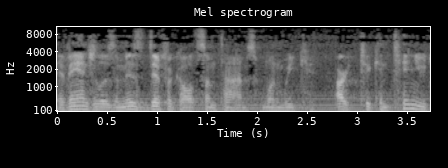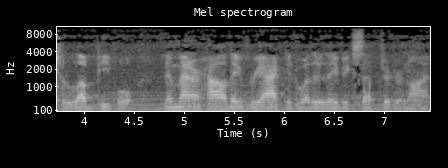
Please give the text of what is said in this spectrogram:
Evangelism is difficult sometimes when we are to continue to love people no matter how they've reacted, whether they've accepted or not.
